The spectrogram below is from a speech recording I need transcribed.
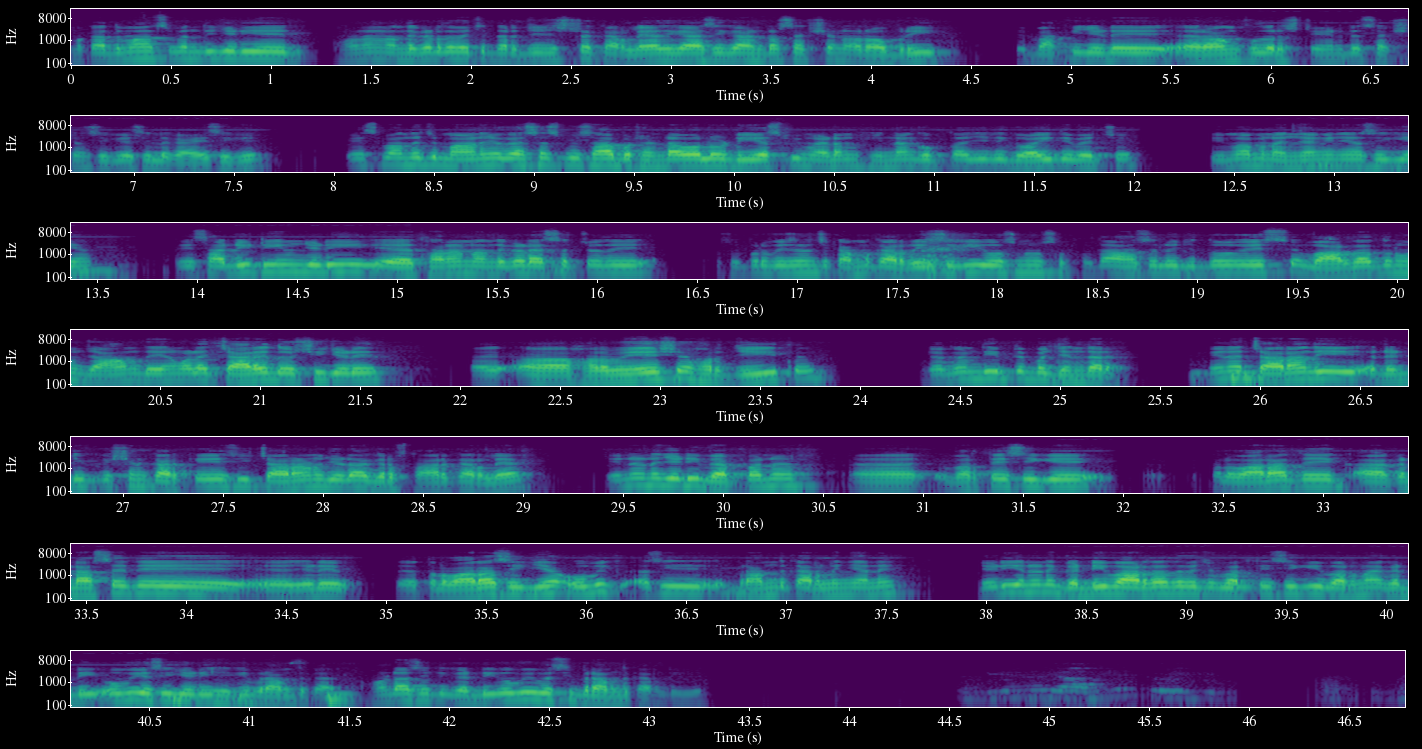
ਮੁਕੱਦਮਾ ਸੰਬੰਧੀ ਜਿਹੜੀ ਥਾਣਾ ਆਨੰਦਗੜ੍ਹ ਦੇ ਵਿੱਚ ਦਰਜ ਰਜਿਸਟਰ ਕਰ ਲਿਆ ਗਿਆ ਸੀਗਾ ਅੰਡਰ ਸੈਕਸ਼ਨ ਰੋਬਰੀ ਤੇ ਬਾਕੀ ਜਿਹੜੇ ਰੋਂਗਫੁਲ ਰਿਸਟੇਂਟ ਦੇ ਸੈਕਸ਼ਨ ਸੀਗੇ ਅਸੀਂ ਲਗਾਏ ਸੀਗੇ। ਇਸ ਸੰਬੰਧ ਵਿੱਚ ਮਾਨਯੋਗ ਐਸਐਸਪੀ ਸਾਹਿਬ ਬਠਿੰਡਾ ਵੱਲੋਂ ਡੀਐਸਪੀ ਮੈਡਮ ਹੀਨਾ ਗੁਪਤਾ ਜੀ ਦੀ ਅਗਵਾਈ ਦੇ ਵਿੱਚ ਟੀਮਾਂ ਬਣਾਈਆਂ ਗਈਆਂ ਸੀਗੀਆਂ ਤੇ ਸਾਡੀ ਟੀਮ ਜਿਹੜੀ ਥਾਣਾ ਆਨੰਦਗੜ੍ਹ ਐਸਐਚਓ ਦੇ ਸੁਪਰਵਿਜ਼ਨ 'ਚ ਕੰਮ ਕਰ ਰਹੀ ਸੀਗੀ ਉਸ ਨੂੰ ਸਫਲਤਾ ਹਾਸਲ ਹੋਈ ਜਦੋਂ ਇਸ ਵਾਰਦਾਤ ਨੂੰ ਅੰਜਾਮ ਦੇਣ ਵਾਲੇ ਚਾਰੇ ਦੋਸ਼ੀ ਜਿਹੜੇ ਹਰਮੇਸ਼ ਹਰਜੀਤ ਗਗਨਦੀਪ ਤੇ ਬਲਜਿੰਦਰ ਇਹਨਾਂ ਚਾਰਾਂ ਦੀ ਆਇਡੈਂਟੀਫਿਕੇਸ਼ਨ ਕਰਕੇ ਅਸੀਂ ਚਾਰਾਂ ਨੂੰ ਜਿਹੜਾ ਗ੍ਰਿਫਤਾਰ ਕਰ ਲਿਆ। ਇਹਨਾਂ ਨੇ ਜਿਹੜੀ ਵੈਪਨ ਵਰਤੇ ਸੀਗੇ ਤਲਵਾਰਾਂ ਤੇ ਅ, ਗੰਡਾਸੇ ਤੇ ਜਿਹੜੇ ਤਲਵਾਰਾਂ ਸੀਗੀਆਂ ਉਹ ਵੀ ਅਸੀਂ ਬਰਾਮਦ ਕਰ ਲਈਆਂ ਨੇ। ਜਿਹੜੀ ਇਹਨਾਂ ਨੇ ਗੱਡੀ ਵਾਰਦਾਤ ਵਿੱਚ ਵਰਤੀ ਸੀਗੀ ਵਰਨਾ ਗੱਡੀ ਉਹ ਵੀ ਅਸੀਂ ਜਿਹੜੀ ਹੈਗੀ ਬਰਾਮਦ ਕਰ ਹੋਂਡਾ ਸਿਟੀ ਗੱਡੀ ਉਹ ਵੀ ਅਸੀਂ ਬਰਾਮਦ ਕਰ ਲਈ ਹੈ।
